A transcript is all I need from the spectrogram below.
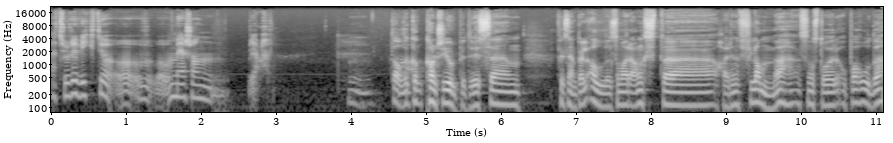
jeg tror det er viktig å, å, å mer sånn ja. Mm. Det hadde kanskje hjulpet hvis um, f.eks. alle som har angst, uh, har en flamme som står opp av hodet.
